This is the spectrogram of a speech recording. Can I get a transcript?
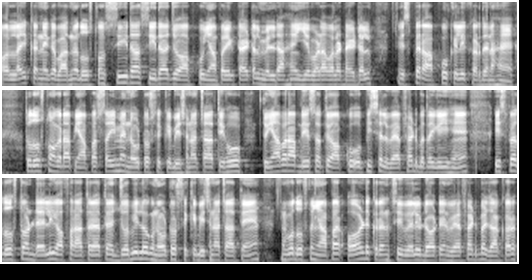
और लाइक करने के बाद में दोस्तों सीधा सीधा जो आपको यहाँ पर एक टाइटल मिल रहा है, ये बड़ा वाला टाइटल इस पर आपको क्लिक कर देना है। तो दोस्तों, अगर आप यहाँ पर सही में नोट और सिक्के बेचना चाहते हो तो यहाँ पर आप देख सकते हो, आपको ऑफिशियल वेबसाइट बताई गई है। इस पर दोस्तों डेली ऑफ़र आते रहते हैं। जो भी लोग नोट और सिक्के बेचना चाहते हैं, वो दोस्तों, यहाँ पर old currency value dot in website पर जाकर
